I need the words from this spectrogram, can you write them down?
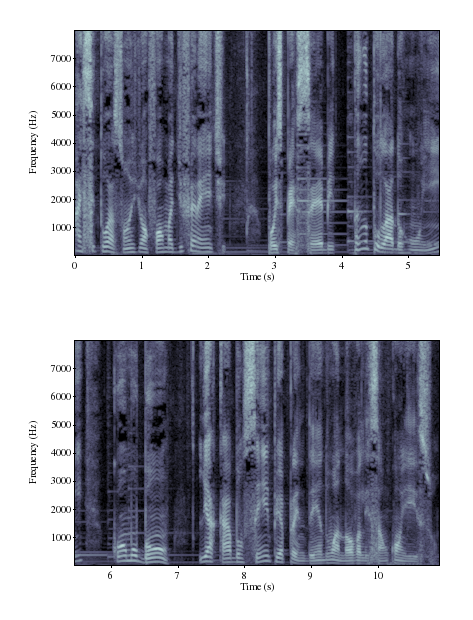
as situações de uma forma diferente, pois percebe tanto o lado ruim como o bom e acabam sempre aprendendo uma nova lição com isso.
